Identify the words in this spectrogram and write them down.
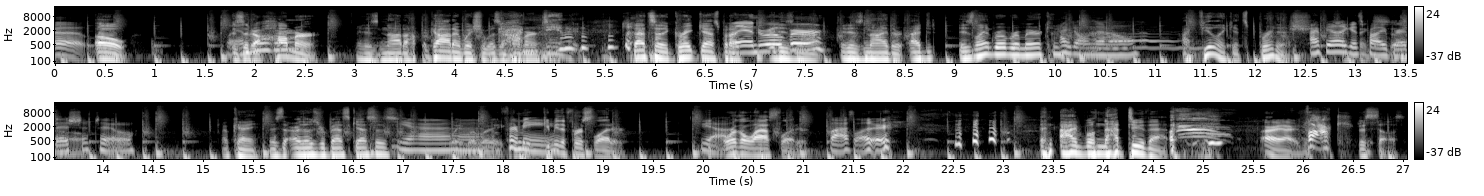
uh, oh, is it a Land Rover? Hummer? It is not a. God, I wish it was a Hummer. Damn it. That's a great guess, but Land I, it is Rover? not. It is neither. I d- is Land Rover American? I don't know. I feel like it's British. I feel like I it's probably so. British too. okay, is are those your best guesses? Yeah. Wait, wait, wait. For give me. give me the first letter yeah. or the last letter. last letter. And I will not do that. All right, all right. Just, Fuck. Just tell us.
